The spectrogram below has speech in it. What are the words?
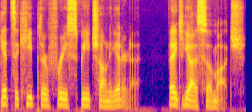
get to keep their free speech on the internet. Thank you guys so much.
